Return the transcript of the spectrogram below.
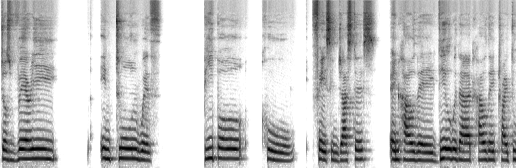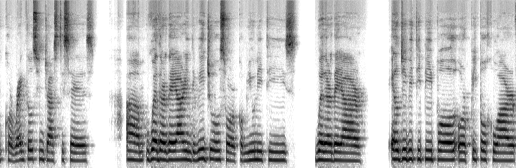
just very in tune with people who face injustice and how they deal with that, how they try to correct those injustices, um, whether they are individuals or communities, whether they are LGBT people or people who are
